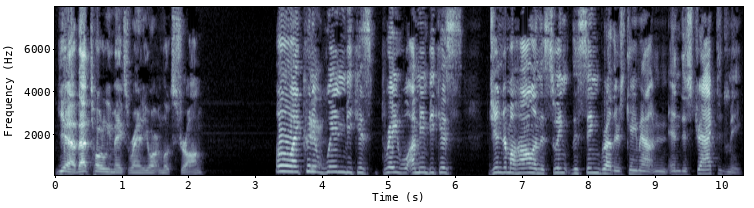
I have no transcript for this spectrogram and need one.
yeah, that totally makes Randy Orton look strong. Oh, I couldn't Yeah. win because Bray. I mean, because Jinder Mahal and the Swing, the Singh brothers came out and, and distracted me.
